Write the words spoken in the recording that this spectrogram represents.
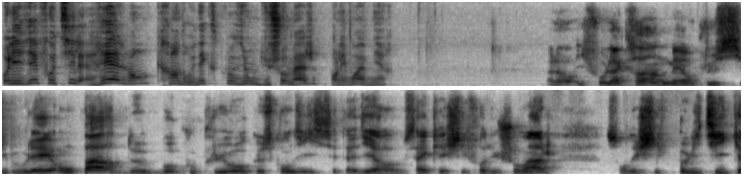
Olivier, faut-il réellement craindre une explosion du chômage dans les mois à venir? Alors, il faut la craindre, mais en plus, si vous voulez, on part de beaucoup plus haut que ce qu'on dit. C'est-à-dire, vous savez que les chiffres du chômage sont des chiffres politiques.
